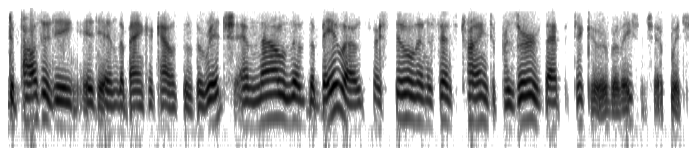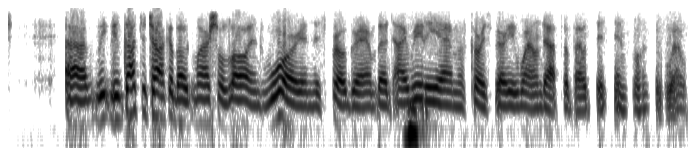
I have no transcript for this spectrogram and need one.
depositing it in the bank accounts of the rich, and now the the bailouts are still, in a sense, trying to preserve that particular relationship, which. Uh, we, have got to talk about martial law and war in this program, but I really am, of course, very wound up about this influence of wealth.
